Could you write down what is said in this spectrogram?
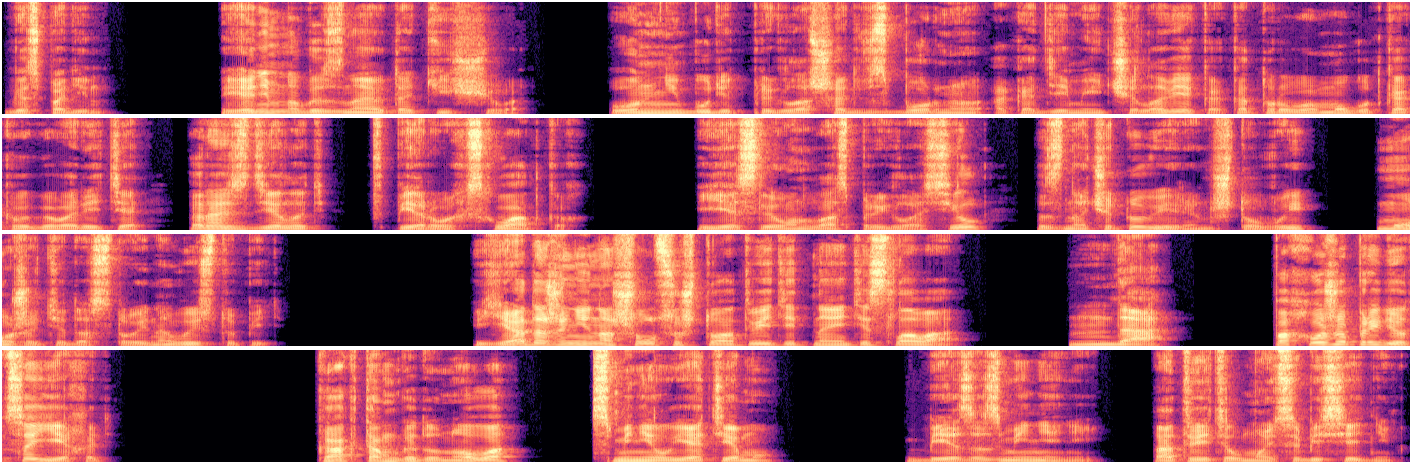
«Господин, я немного знаю Татищева. Он не будет приглашать в сборную Академии человека, которого могут, как вы говорите, разделать в первых схватках. Если он вас пригласил, значит уверен, что вы можете достойно выступить. Я даже не нашелся, что ответить на эти слова. Да, похоже, придется ехать. Как там Годунова? Сменил я тему. Без изменений, ответил мой собеседник.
